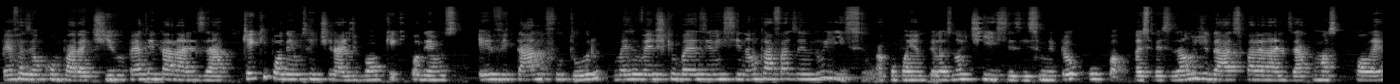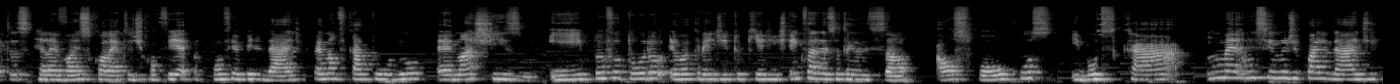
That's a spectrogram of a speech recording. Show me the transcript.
para fazer um comparativo, para tentar analisar o que, que podemos retirar de bom, o que, que podemos podemos evitar no futuro, mas eu vejo que o Brasil em si não está fazendo isso, acompanhando pelas notícias, isso me preocupa. Nós precisamos de dados para analisar com umas coletas relevantes, coletas de confiabilidade, para não ficar tudo é, no achismo. E para o futuro, eu acredito que a gente tem que fazer essa transição aos poucos e buscar um, ensino de qualidade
